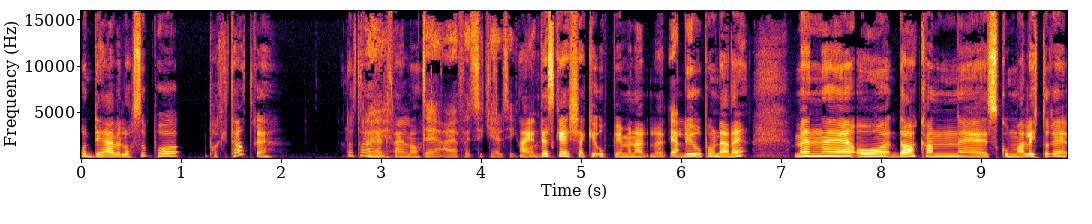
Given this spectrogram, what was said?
Og det er vel også på Parkteatret? Da tar jeg helt feil nå? Det er jeg faktisk ikke helt sikker på. Nei, det skal jeg sjekke opp i, men jeg lurer på om det er det. Men, eh, og da kan eh, Skumma-lyttere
